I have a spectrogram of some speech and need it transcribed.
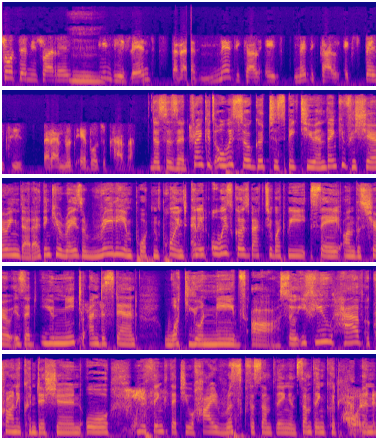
short-term insurance mm. in the event that I have medical aid, medical expenses that I'm not able to cover. This is it. Frank, it's always so good to speak to you and thank you for sharing that. I think you raise a really important point and it always goes back to what we say on the show is that you need to understand what your needs are. So if you have a chronic condition or you think that you're high risk for something and something could happen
